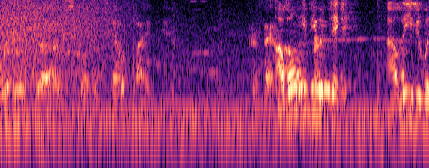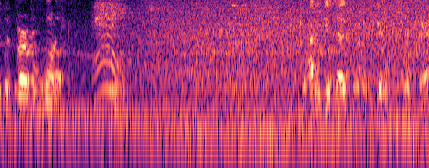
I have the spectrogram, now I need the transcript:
for this uh, smoking tailpipe. man. Matter of fact, I won't give you a gonna- ticket. I'll leave you with a verbal warning. Thanks. You gotta get that joint fixed, okay?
